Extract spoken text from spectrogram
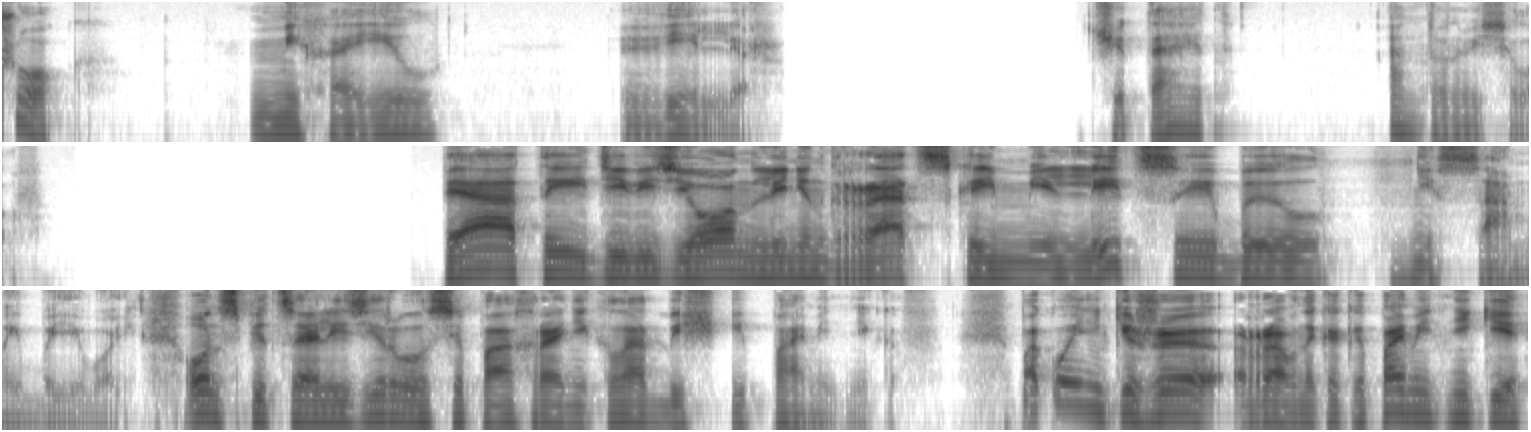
Шок. Михаил Веллер. Читает Антон Веселов. Пятый дивизион ленинградской милиции был не самый боевой. Он специализировался по охране кладбищ и памятников. Покойники же, равны как и памятники,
